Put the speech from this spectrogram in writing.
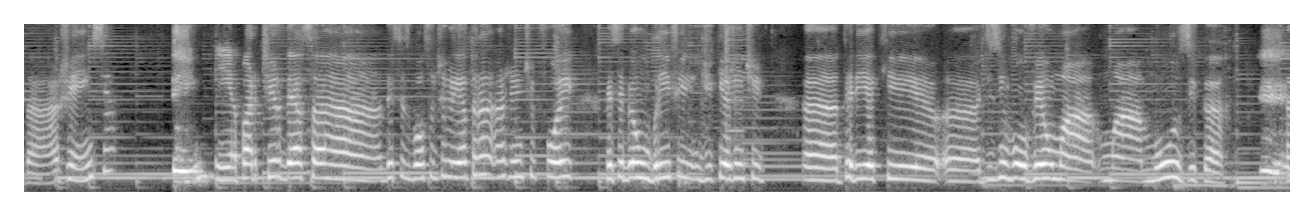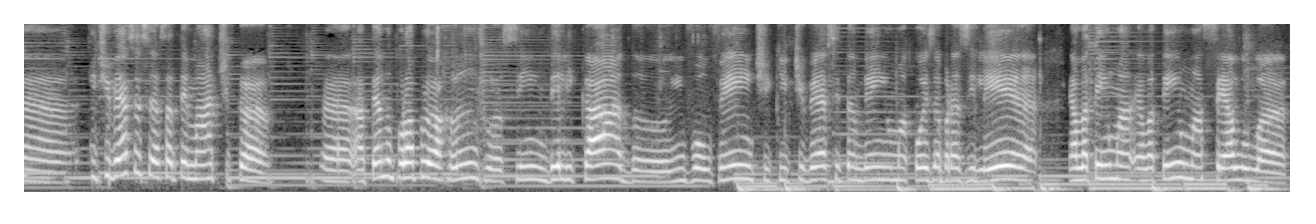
da agência. Sim. E a partir dessa, desse esboço de letra, a gente foi receber um briefing de que a gente uh, teria que uh, desenvolver uma, uma música uh, que tivesse essa temática até no próprio arranjo assim delicado, envolvente, que tivesse também uma coisa brasileira. Ela tem uma, ela tem uma célula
